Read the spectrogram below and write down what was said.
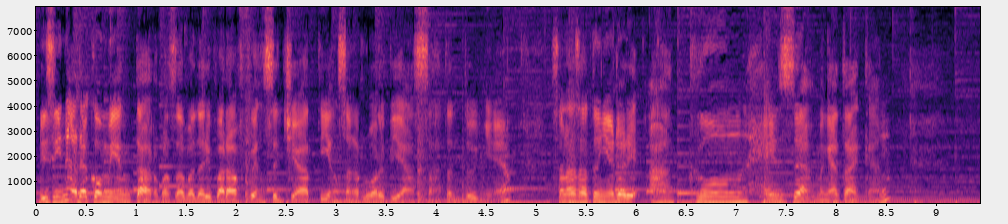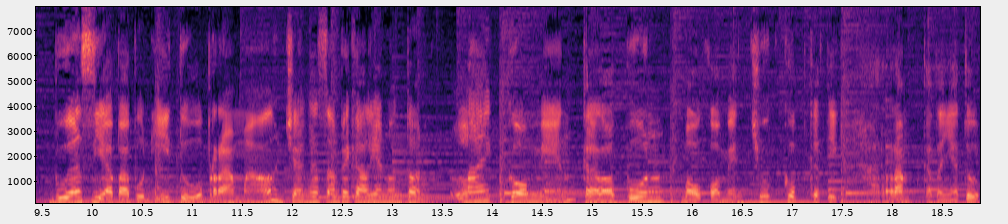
Di sini ada komentar sahabat dari para fans sejati yang sangat luar biasa tentunya. Salah satunya dari akun Heza mengatakan, Buat siapa pun itu peramal, jangan sampai kalian nonton. Like, komen, kalaupun mau komen cukup ketik haram, katanya tuh.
